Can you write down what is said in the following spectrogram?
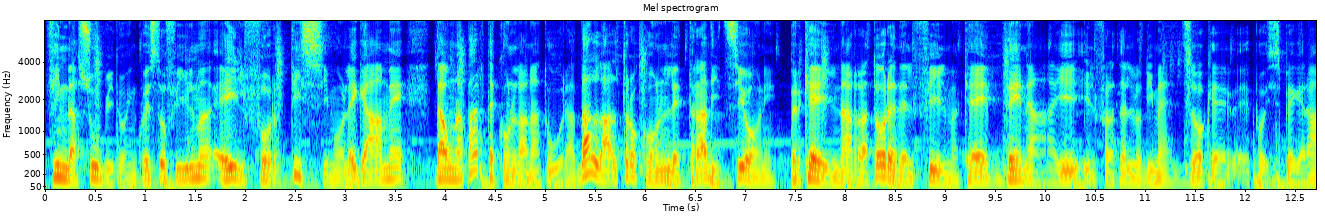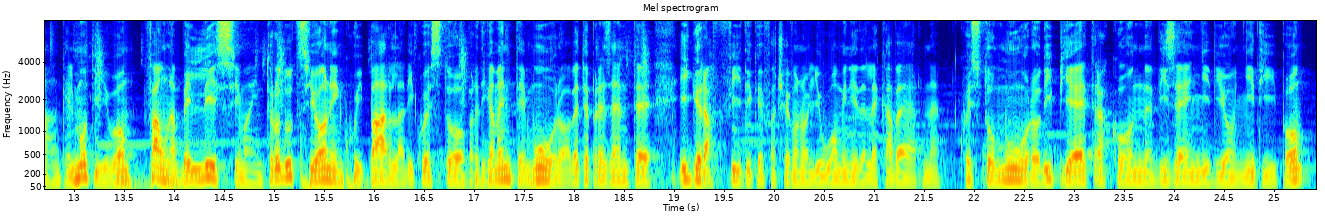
fin da subito in questo film è il fortissimo legame da una parte con la natura, dall'altro con le tradizioni, perché il narratore del film, che è Denai, il fratello di mezzo, che poi si spiegherà anche il motivo, fa una bellissima introduzione in cui parla di questo praticamente muro. Avete presente i graffiti che facevano gli uomini delle caverne? Questo muro di pietra con disegni di ogni tipo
